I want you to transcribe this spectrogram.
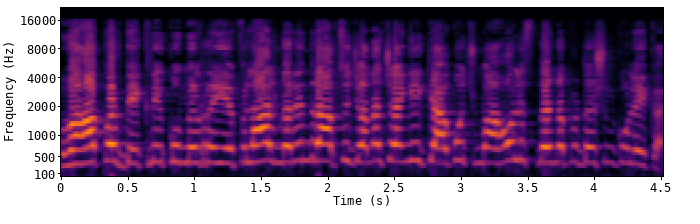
वहाँ पर देखने को मिल रही है। फ़िलहाल नरेंद्र आपसे जानना चाहेंगे क्या कुछ माहौल इस धरना प्रदर्शन को लेकर?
